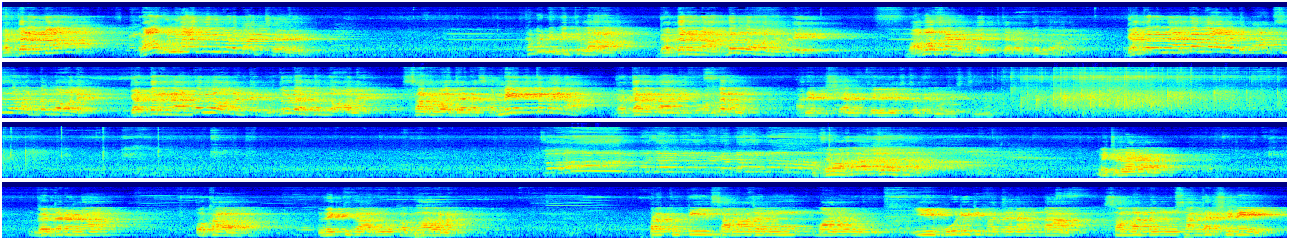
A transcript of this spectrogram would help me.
గద్దరన్న రాహుల్ గాంధీని కూడా మార్చాడు కాబట్టి మిత్రులారా గద్దరన్న అర్థం కావాలంటే బాబాసాహెబ్ అంబేద్కర్ అర్థం కావాలి. గద్దరన్న అర్థం కావాలంటే మార్క్సిజం అర్థం కావాలి. గద్దరన్న అర్థం కావాలంటే బుద్ధుడు అర్థం కావాలి. సర్వజన సమ్మేళితమైన గద్దరన్న నీకు అందరం అనే విషయాన్ని తెలియజేస్తూ నేను ముగిస్తున్నాను. జోహార్ జోహార్ మిత్రులారా గద్దరన్న ఒక వ్యక్తి కాదు ఒక భావన. ప్రకృతి సమాజము మానవుడు ఈ మూడిటి మధ్యన ఉన్న సంబంధము సంఘర్షణే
